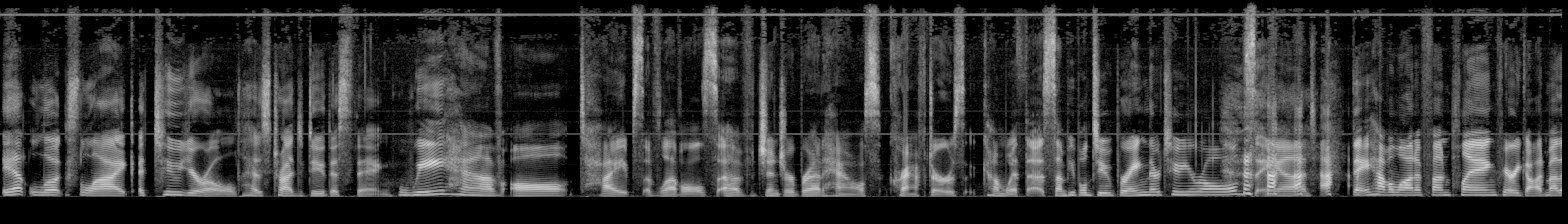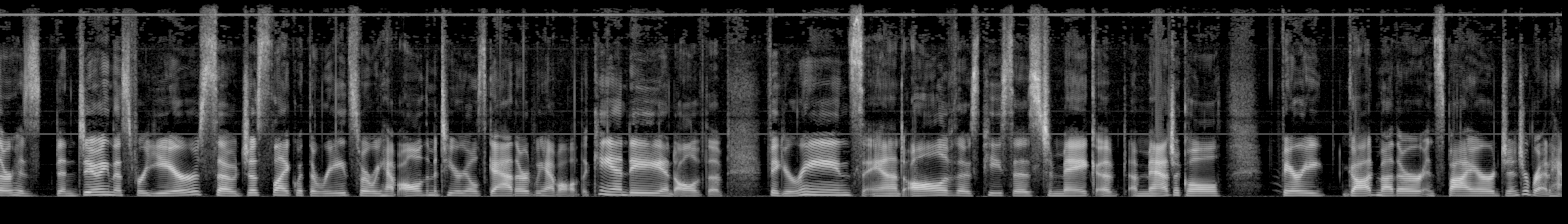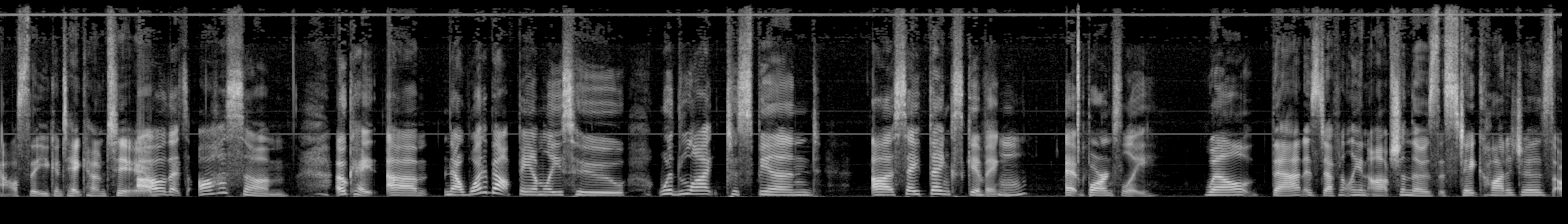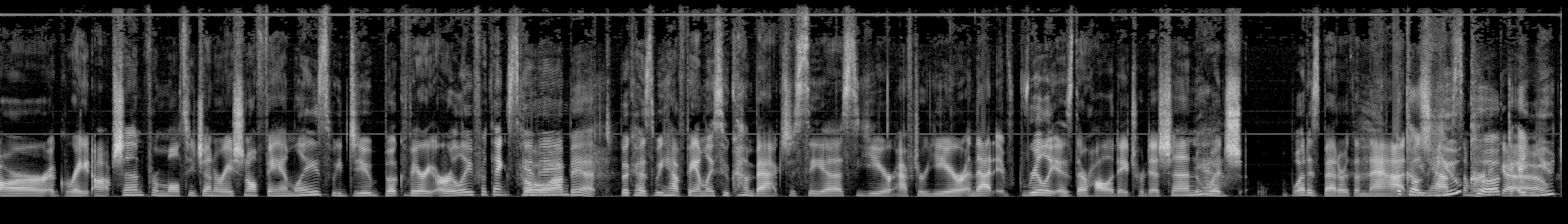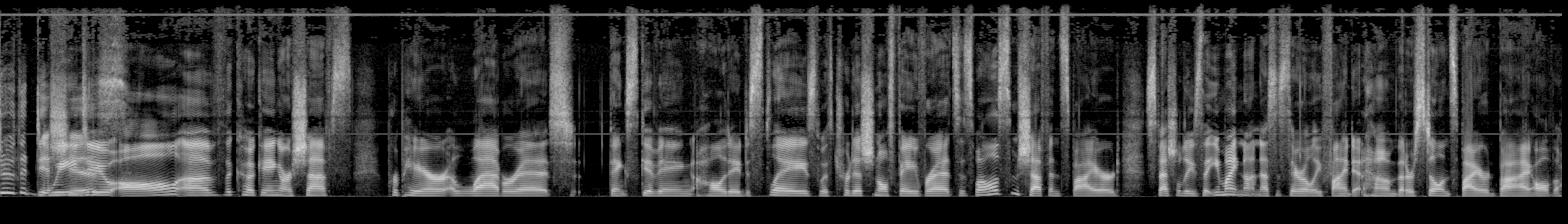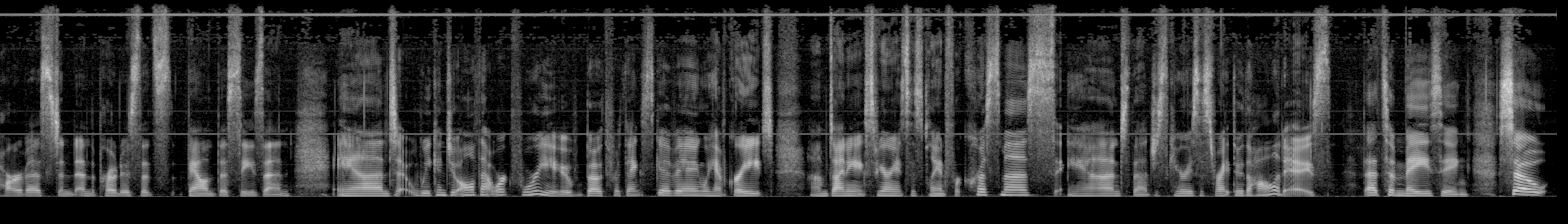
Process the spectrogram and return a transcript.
it looks like a two year old has tried to do this thing. We have all types of levels of gingerbread house crafters come with us. Some people do bring their two year olds and they have a lot of fun playing. Fairy Godmother has been doing this for years. So, just like with the wreaths, where we have all of the materials gathered, we have all of the candy and all of the figurines and all of those pieces to make a, a magical. Fairy godmother inspired gingerbread house that you can take home too. Oh, that's awesome. Okay, um, now what about families who would like to spend, uh, say, Thanksgiving at Barnsley? Well, that is definitely an option. Those estate cottages are a great option for multi generational families. We do book very early for Thanksgiving. Oh, I bet. Because we have families who come back to see us year after year, and that really is their holiday tradition, Yeah. which what is better than that? Because have you to cook and you do the dishes. We do all of the cooking. Our chefs prepare elaborate Thanksgiving holiday displays with traditional favorites, as well as some chef inspired specialties that you might not necessarily find at home that are still inspired by all the harvest and, and the produce that's found this season. And we can do all of that work for you, both for Thanksgiving. We have great um, dining experiences planned for Christmas, and that just carries us right through the holidays. That's amazing. So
